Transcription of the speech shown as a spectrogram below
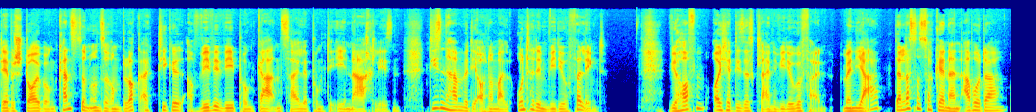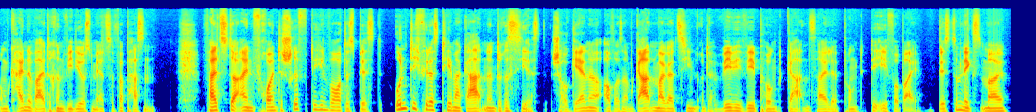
der Bestäubung kannst du in unserem Blogartikel auf www.gartenzeile.de nachlesen. Diesen haben wir dir auch nochmal unter dem Video verlinkt. Wir hoffen, euch hat dieses kleine Video gefallen. Wenn ja, dann lasst uns doch gerne ein Abo da, um keine weiteren Videos mehr zu verpassen. Falls du ein Freund des schriftlichen Wortes bist und dich für das Thema Garten interessierst, schau gerne auf unserem Gartenmagazin unter www.gartenzeile.de vorbei. Bis zum nächsten Mal.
